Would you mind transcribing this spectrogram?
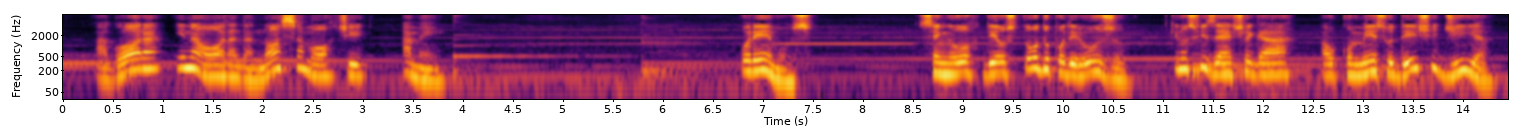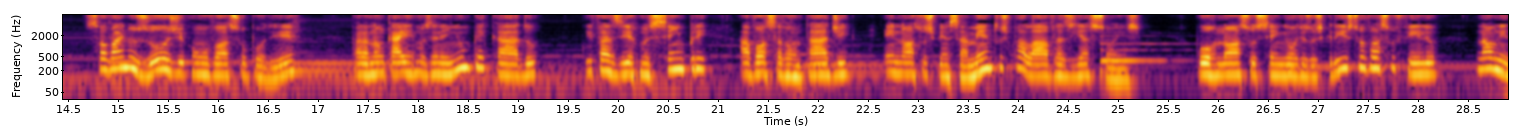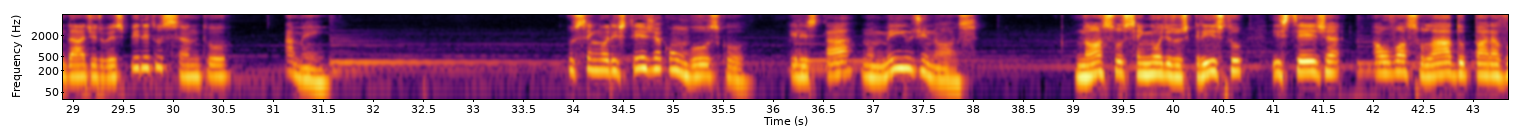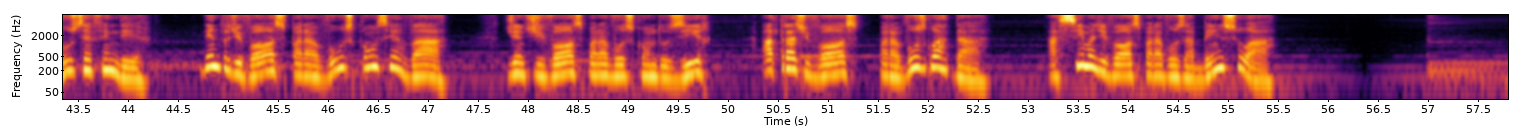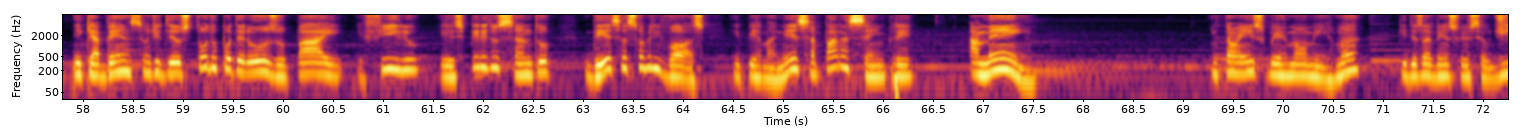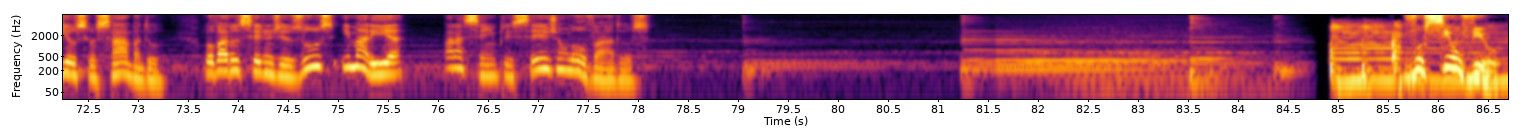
agora e na hora da nossa morte. Amém. Oremos. Senhor Deus Todo-Poderoso, que nos fizeste chegar ao começo deste dia, salvai-nos hoje com o vosso poder, para não cairmos em nenhum pecado e fazermos sempre a vossa vontade em nossos pensamentos, palavras e ações. Por nosso Senhor Jesus Cristo, vosso Filho, na unidade do Espírito Santo. Amém. O Senhor esteja convosco, Ele está no meio de nós. Nosso Senhor Jesus Cristo esteja ao vosso lado para vos defender, dentro de vós para vos conservar, diante de vós para vos conduzir, atrás de vós para vos guardar, acima de vós para vos abençoar e que a bênção de Deus Todo-Poderoso, Pai, e Filho e Espírito Santo desça sobre vós e permaneça para sempre. Amém. Então é isso, meu irmão, minha irmã. Que Deus abençoe o seu dia, o seu sábado. Louvados sejam Jesus e Maria, para sempre sejam louvados. Você ouviu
